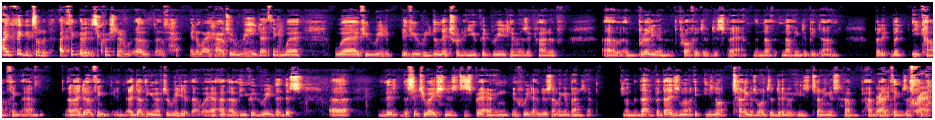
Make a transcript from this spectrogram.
I think it's sort of. I think it's a question of, of, of, in a way, how to read. I think where where if you read if you read literally, you could read him as a kind of uh, a brilliant prophet of despair and nothing, nothing to be done. But but he can't think that, and I don't think I don't think you have to read it that way. I, you could read that this, uh, the, the situation is despairing if we don't do something about it. And that, but that is not. He's not telling us what to do. He's telling us how, how right, bad things are. Right.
